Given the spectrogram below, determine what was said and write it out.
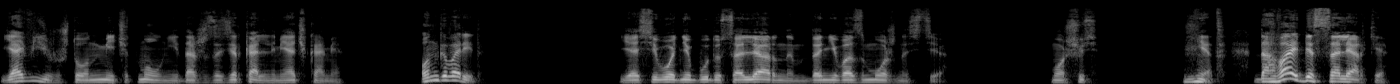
я вижу, что он мечет молнии даже за зеркальными очками. Он говорит. «Я сегодня буду солярным до невозможности». Морщусь. «Нет, давай без солярки.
